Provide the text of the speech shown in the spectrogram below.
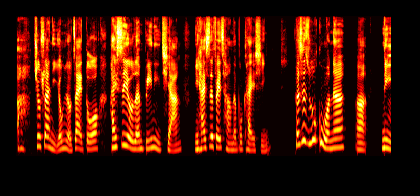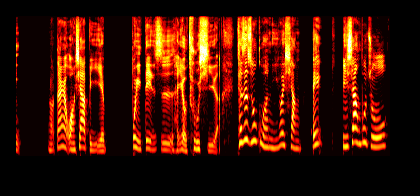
啊，就算你拥有再多，还是有人比你强，你还是非常的不开心。可是如果呢，呃，你啊，当然往下比也不一定是很有出息了。可是如果你会想，哎，比上不足，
